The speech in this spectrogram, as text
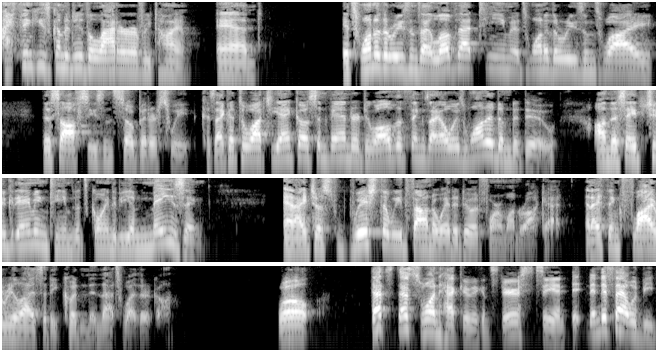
I think he's going to do the latter every time. And it's one of the reasons I love that team. It's one of the reasons why this offseason's so bittersweet because I get to watch Jankos and Vander do all the things I always wanted them to do on this H2 gaming team that's going to be amazing. And I just wish that we'd found a way to do it for him on ROCCAT. And I think Fly realized that he couldn't, and that's why they're gone. Well, that's that's one heck of a conspiracy, and and if that would be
